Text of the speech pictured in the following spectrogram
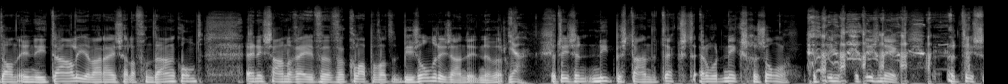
dan in Italië, waar hij zelf vandaan komt. En ik zou nog even verklappen wat het bijzonder is aan dit nummer. Ja. Het is een niet bestaande tekst. Er wordt niks gezongen. Het is, het is niks. Het is,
